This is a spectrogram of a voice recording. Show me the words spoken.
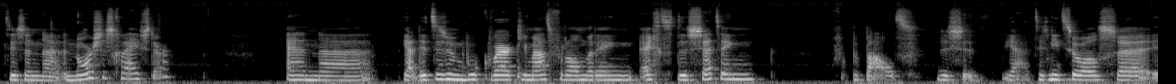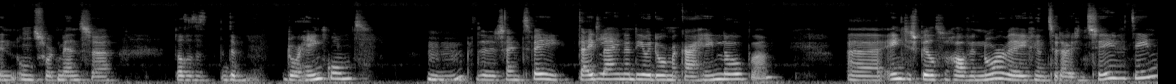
Het is een, een Noorse schrijfster. En ja, dit is een boek waar klimaatverandering echt de setting bepaalt. Dus het, ja, het is niet zoals in ons soort mensen dat het er doorheen komt. Mm-hmm. Er zijn twee tijdlijnen die door elkaar heen lopen. Uh, eentje speelt zich af in Noorwegen in 2017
